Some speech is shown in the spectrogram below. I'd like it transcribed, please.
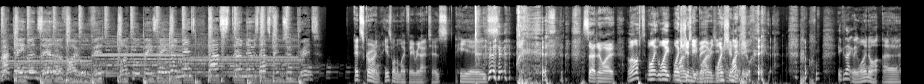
Matt Damon's in a viral vid, Michael Bay's made a mint. That's the news that's fit to print. Ed Skrein. He's one of my favorite actors. He is. So I don't know why I laughed. Why? Why? Why, would shouldn't you- he be? Why, would you, shouldn't he be? exactly. Why not? Uh,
